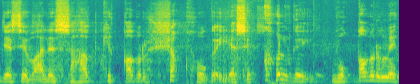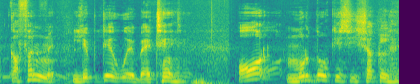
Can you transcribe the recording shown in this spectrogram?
جیسے والد صاحب کی قبر شق ہو گئی، ایسے کھل گئی۔ وہ قبر میں، کفن میں لپٹے ہوئے بیٹھے ہیں۔ اور مردوں کی سی شکل ہے۔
